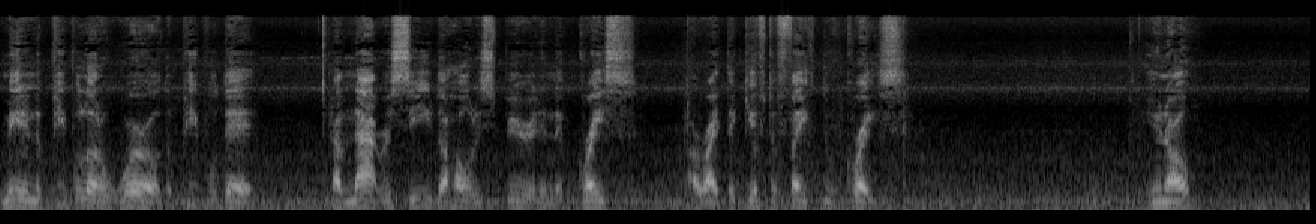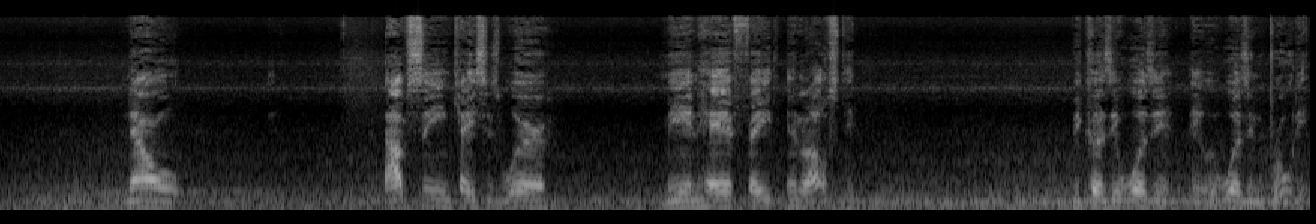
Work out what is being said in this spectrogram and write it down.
Meaning the people of the world, the people that have not received the Holy Spirit and the grace, all right, the gift of faith through grace. You know? Now, I've seen cases where men had faith and lost it because it wasn't it wasn't rooted.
